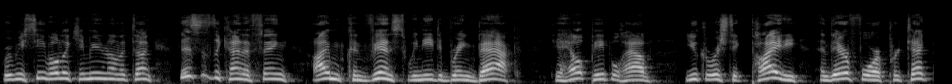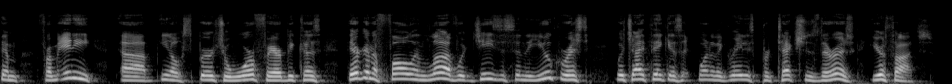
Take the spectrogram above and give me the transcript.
We receive Holy Communion on the tongue. This is the kind of thing I'm convinced we need to bring back to help people have Eucharistic piety and therefore protect them from any uh, you know spiritual warfare because they're going to fall in love with Jesus in the Eucharist, which I think is one of the greatest protections there is. Your thoughts?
